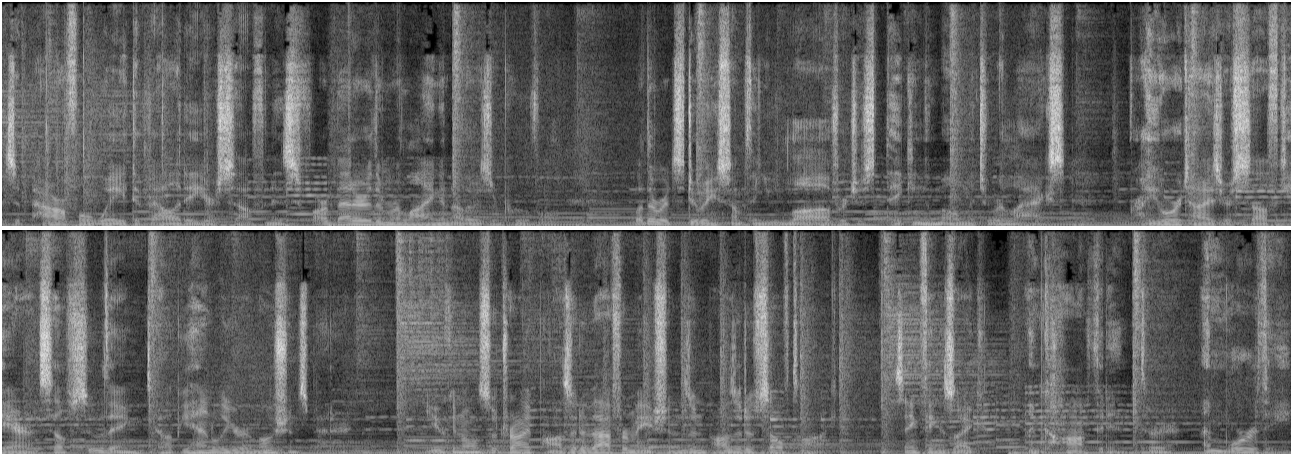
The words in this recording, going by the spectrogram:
is a powerful way to validate yourself and is far better than relying on others' approval. Whether it's doing something you love or just taking a moment to relax, prioritize your self care and self soothing to help you handle your emotions better. You can also try positive affirmations and positive self talk, saying things like, I'm confident or I'm worthy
